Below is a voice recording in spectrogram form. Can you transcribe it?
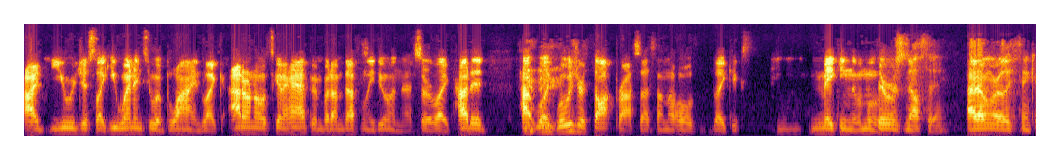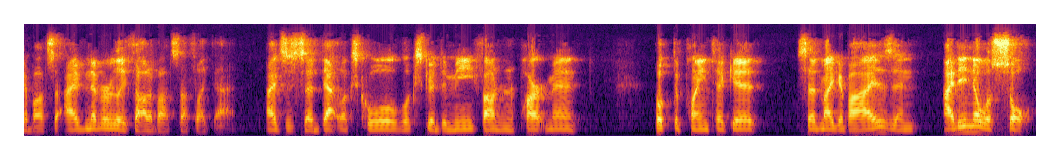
I, you were just like you went into it blind, like I don't know what's gonna happen, but I'm definitely doing this, or like how did how like what was your thought process on the whole like ex- making the move? There was nothing. I don't really think about. I've never really thought about stuff like that. I just said that looks cool, looks good to me. Found an apartment, booked the plane ticket, said my goodbyes, and I didn't know a soul.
